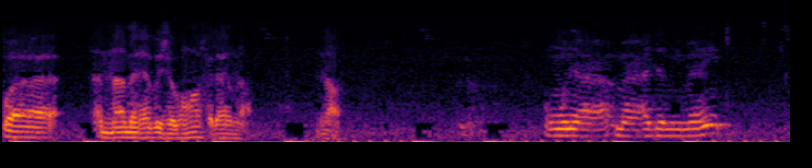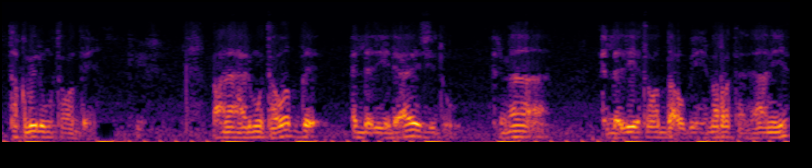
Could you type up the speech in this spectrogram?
وأما مذهب الجمهور فلا يمنع. نعم. ومنع مع عدم ماء تقبيل متوضئ معناها المتوضئ الذي لا يجد الماء الذي يتوضأ به مرة ثانية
